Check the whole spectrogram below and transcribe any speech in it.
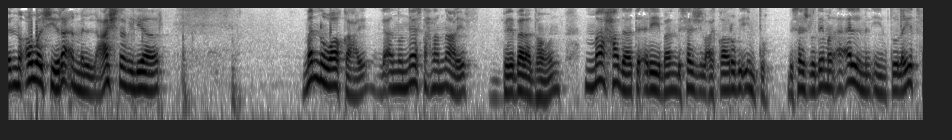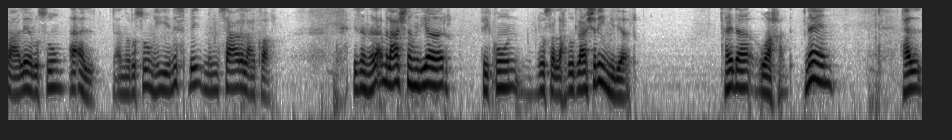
أنه أول شيء رقم العشرة مليار منه واقعي لأنه الناس نحن بنعرف ببلد هون ما حدا تقريبا بسجل عقاره بقيمته. بسجلوا دائما أقل من قيمته ليدفع عليه رسوم أقل لأنه الرسوم هي نسبة من سعر العقار. اذا رقم العشرة مليار في يكون يوصل لحدود العشرين مليار. هيدا واحد. اثنين هل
